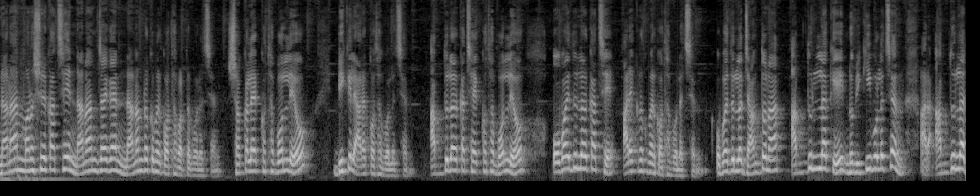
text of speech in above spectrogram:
নানান মানুষের কাছে নানান জায়গায় নানান রকমের কথাবার্তা বলেছেন। সকালে এক কথা বললেও বিকেলে আরেক কথা বলেছেন। আবদুল্লার কাছে এক কথা বললেও ওবায়দুল্লার কাছে আরেক রকমের কথা বলেছেন। ওবায়দুল্লাহ জানতো না আবদুল্লাহকে নবী কি বলেছেন আর আবদুল্লাহ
